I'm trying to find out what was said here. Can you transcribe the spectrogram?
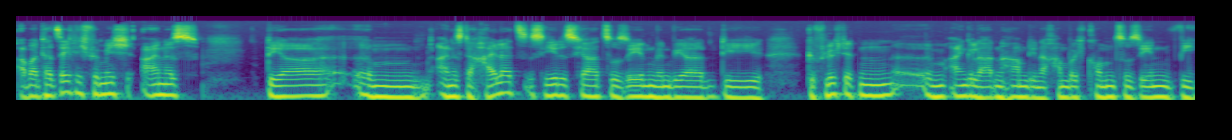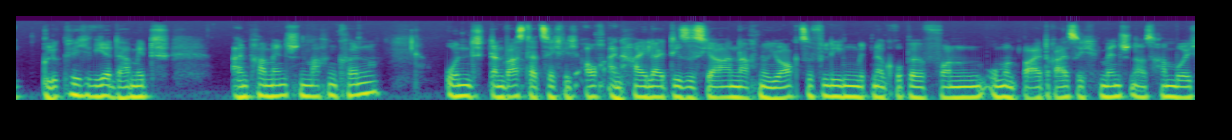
Aber tatsächlich für mich eines der ähm, eines der Highlights ist jedes Jahr zu sehen, wenn wir die Geflüchteten ähm, eingeladen haben, die nach Hamburg kommen, zu sehen, wie glücklich wir damit ein paar Menschen machen können. Und dann war es tatsächlich auch ein Highlight dieses Jahr, nach New York zu fliegen mit einer Gruppe von um und bei 30 Menschen aus Hamburg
